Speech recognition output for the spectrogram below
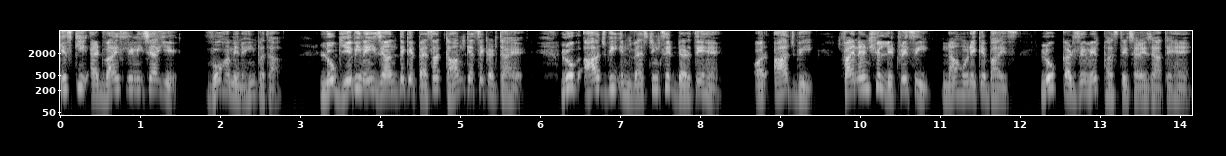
किसकी एडवाइस लेनी चाहिए? वो हमें नहीं पता। लोग ये भी नहीं जानते कि पैसा काम कैसे करता है। लोग आज भी इन्वेस्टिंग से डरते हैं और आज भी फाइनेंशियल लिटरेसी ना होने के बायस लोग कर्जे में फंसते चले जाते हैं।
